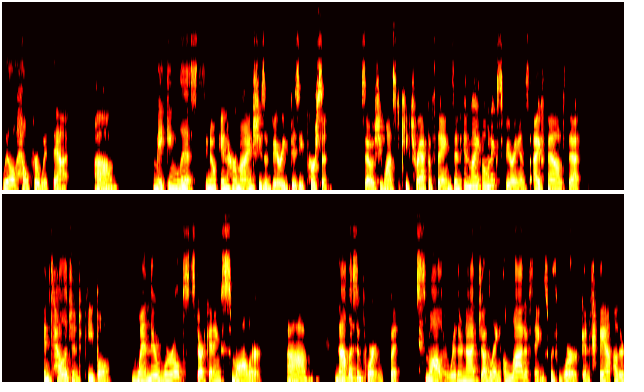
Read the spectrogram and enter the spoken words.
will help her with that. Um, making lists, you know, in her mind, she's a very busy person. So she wants to keep track of things. And in my own experience, I found that intelligent people, when their worlds start getting smaller, um, not less important, but smaller, where they're not juggling a lot of things with work and fam- other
